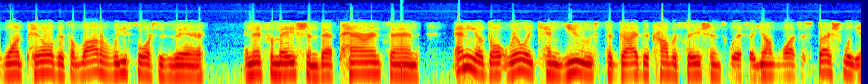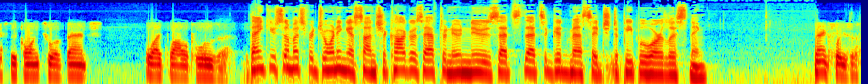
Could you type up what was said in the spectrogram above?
one pill. There's a lot of resources there and information that parents and any adult really can use to guide their conversations with the young ones, especially if they're going to events like Lollapalooza. Thank you so much for joining us on Chicago's Afternoon News. That's that's a good message to people who are listening. Thanks, Lisa.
